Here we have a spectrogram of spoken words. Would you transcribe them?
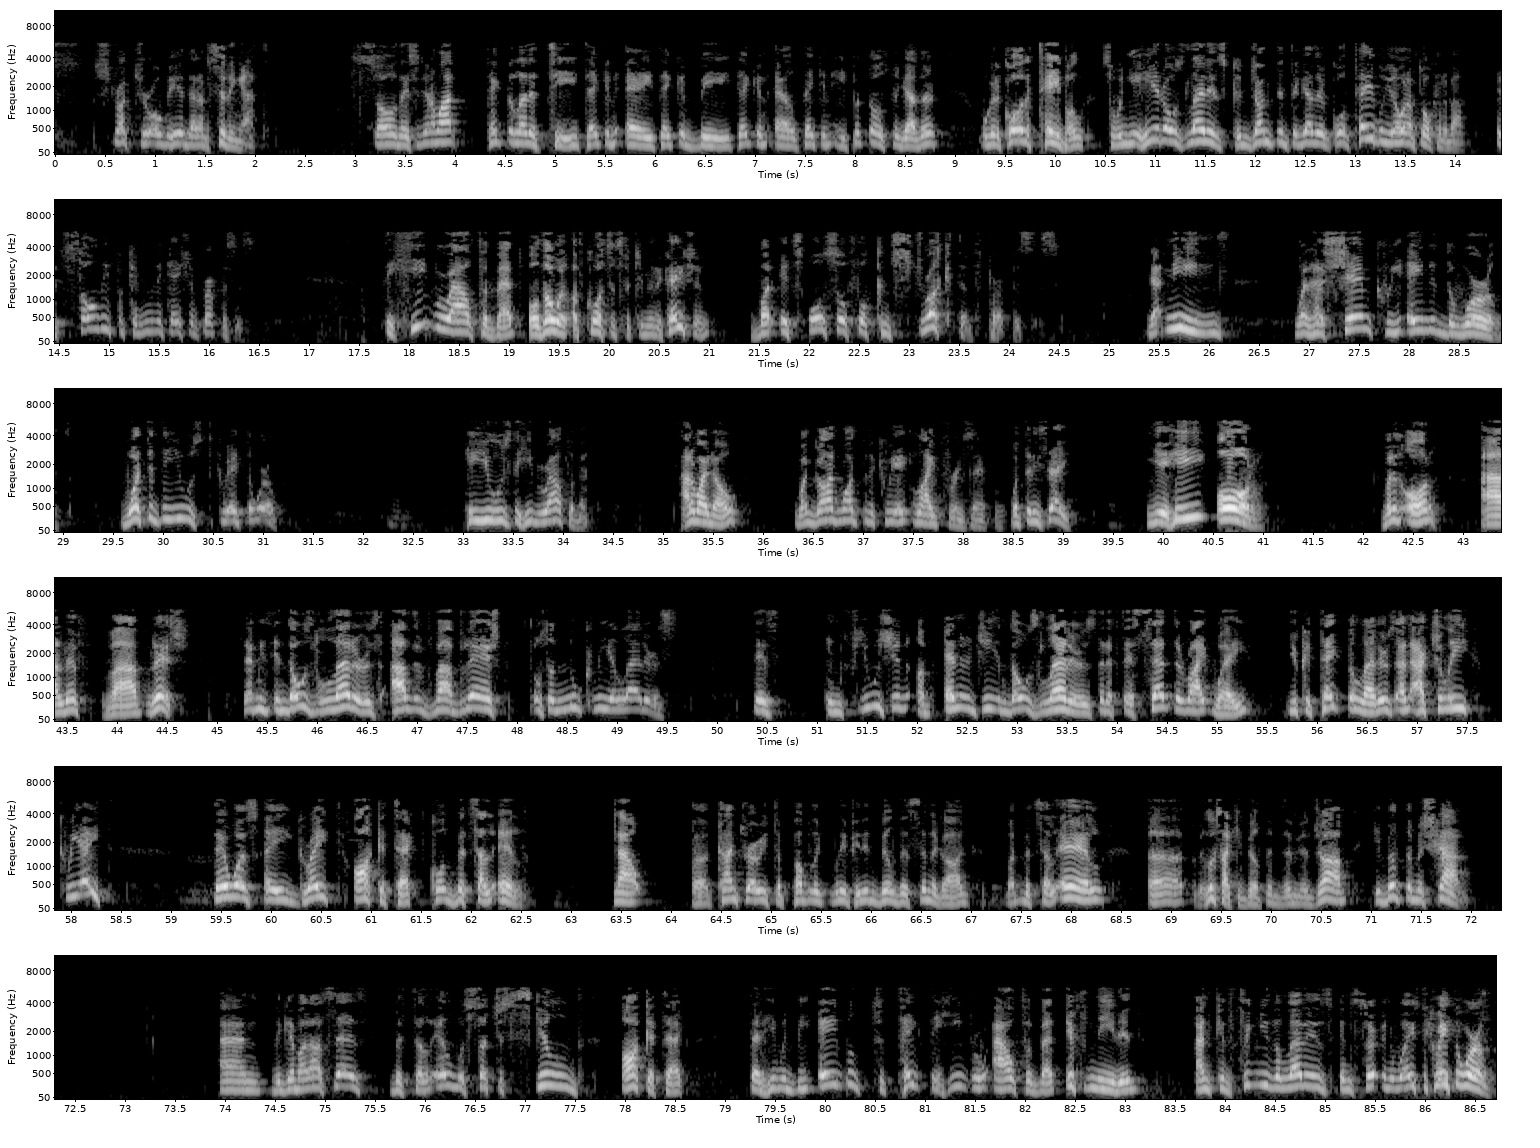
structure over here that I'm sitting at. So they said, you know what? Take the letter T, take an A, take a B, take an L, take an E, put those together. We're going to call it a table. So when you hear those letters conjuncted together called table, you know what I'm talking about. It's solely for communication purposes. The Hebrew alphabet, although of course it's for communication, but it's also for constructive purposes. That means when Hashem created the world, what did he use to create the world? He used the Hebrew alphabet. How do I know? When God wanted to create light, for example, what did he say? Yehi Or. What is Or? Aleph, Vav, Resh. That means in those letters, Aleph, Vav, Resh, those are nuclear letters. There's infusion of energy in those letters that if they're said the right way, you could take the letters and actually create. There was a great architect called Bezalel. Now, uh, contrary to public belief, he didn't build the synagogue, but Bezalel, uh, it looks like he built it, did a good job. He built the Mishkan. And the Gemara says Bezalel was such a skilled architect that he would be able to take the Hebrew alphabet, if needed, and configure the letters in certain ways to create the world.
